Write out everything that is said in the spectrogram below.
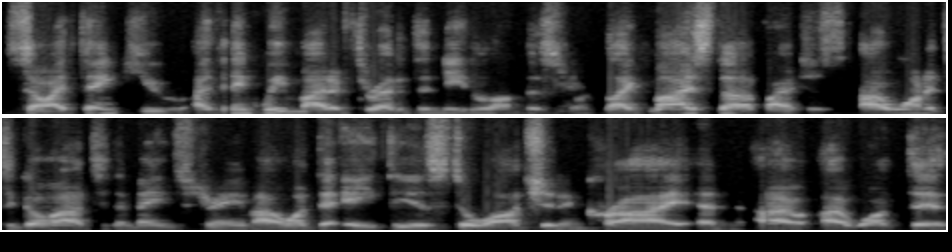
so I think you I think we might have threaded the needle on this one. Like my stuff, I just I wanted to go out to the mainstream. I want the atheists to watch it and cry, and I, I want the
